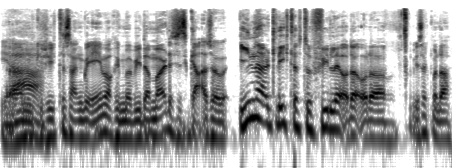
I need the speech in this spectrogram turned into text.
Ja. Ähm, Geschichte sagen wir eben auch immer wieder mal. Das ist gar, also inhaltlich, dass du viele, oder, oder, wie sagt man da,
